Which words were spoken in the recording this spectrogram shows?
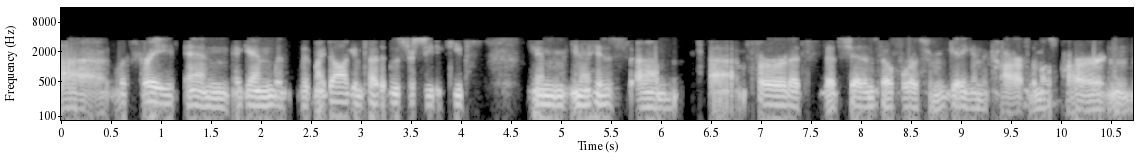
Uh, looks great. And again, with with my dog inside the booster seat, it keeps him, you know, his um, uh, fur that's that's shed and so forth from getting in the car for the most part, and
